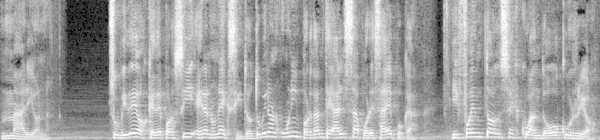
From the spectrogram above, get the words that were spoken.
Marion. Sus videos, que de por sí eran un éxito, tuvieron una importante alza por esa época, y fue entonces cuando ocurrió.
